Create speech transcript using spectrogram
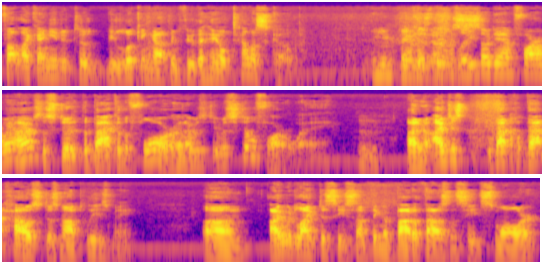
felt like I needed to be looking at them through the Hale telescope. Your family because they were so damn far away. I also stood at the back of the floor, and I was it was still far away. Hmm. I don't know. I just that that house does not please me. Um, I would like to see something about a thousand seats smaller,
